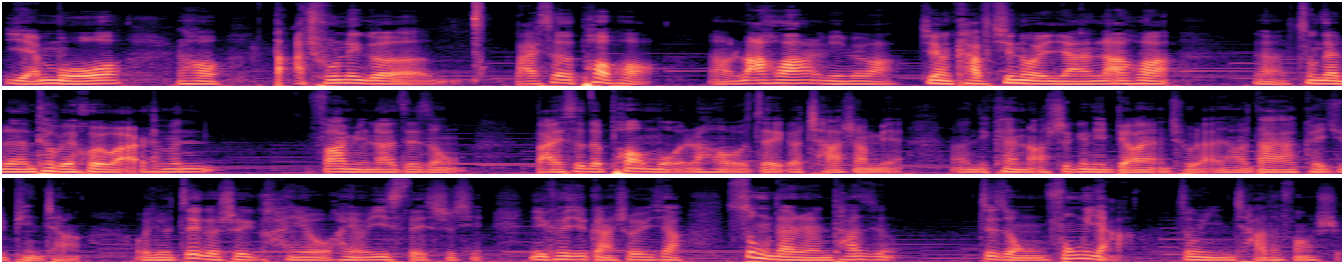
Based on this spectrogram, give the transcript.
研磨，然后打出那个白色的泡泡，然后拉花，明白吧？就像卡布奇诺一样拉花。啊，宋代的人特别会玩，他们发明了这种白色的泡沫，然后在一个茶上面，啊，你看老师给你表演出来，然后大家可以去品尝。我觉得这个是一个很有很有意思的事情，你可以去感受一下宋代人他这种这种风雅、这种饮茶的方式。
